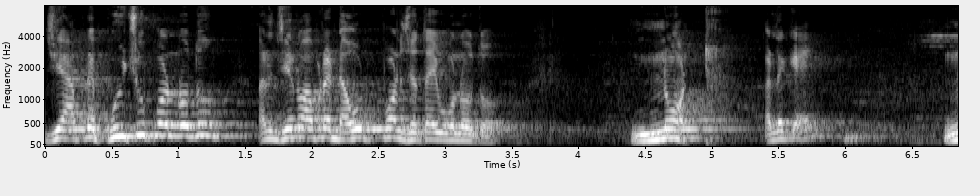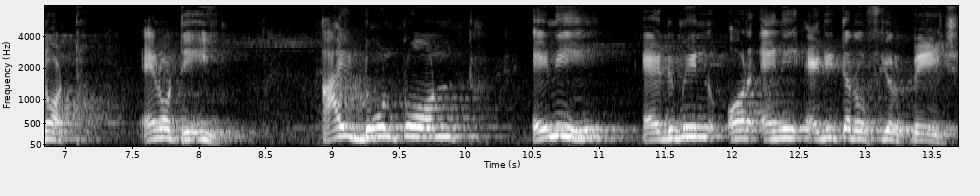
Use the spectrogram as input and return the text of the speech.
જે આપણે પૂછ્યું પણ નહોતું અને જેનો આપણે ડાઉટ પણ જતાવ્યો નહોતો. નોટ એટલે કે નોટ એનો ટીઈ I don't want any admin or any editor of your page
